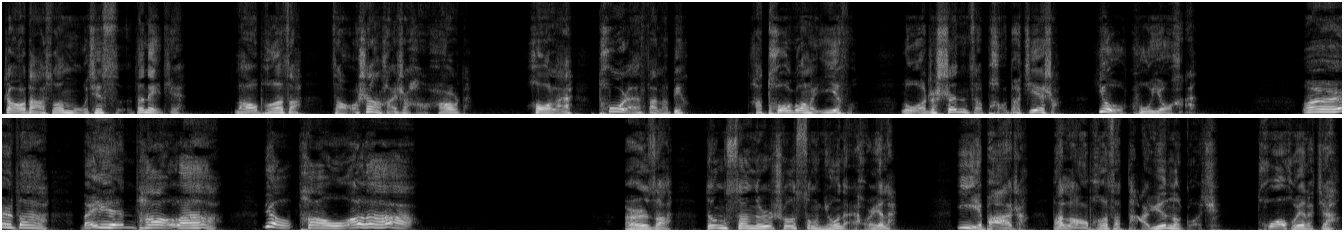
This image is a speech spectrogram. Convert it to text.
赵大锁母亲死的那天，老婆子早上还是好好的，后来突然犯了病，她脱光了衣服，裸着身子跑到街上，又哭又喊：“我儿子没人套了，要套我了！”儿子蹬三轮车送牛奶回来，一巴掌把老婆子打晕了过去，拖回了家。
